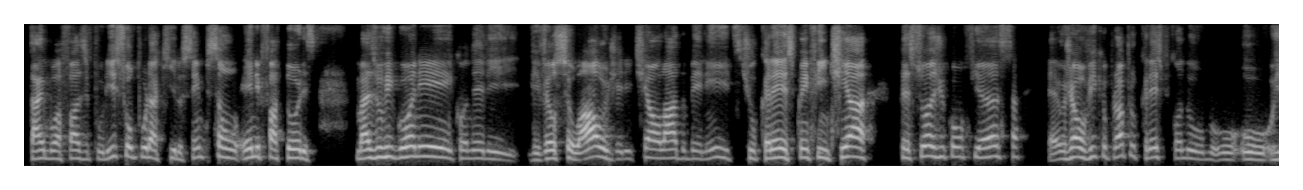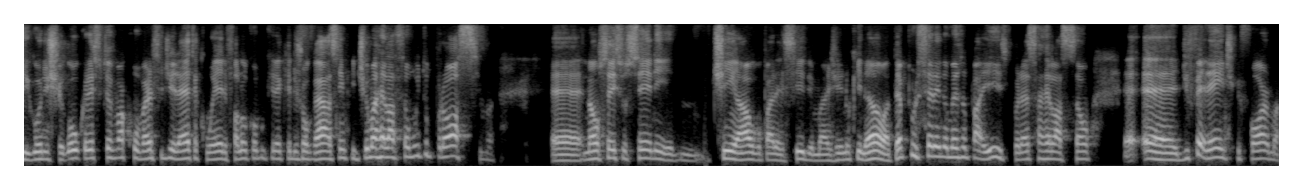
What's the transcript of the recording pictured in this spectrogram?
está em boa fase por isso ou por aquilo, sempre são N fatores. Mas o Rigoni, quando ele viveu o seu auge, ele tinha ao lado o Benítez, tinha o Crespo, enfim, tinha pessoas de confiança. É, eu já ouvi que o próprio Crespo, quando o, o, o Rigoni chegou, o Crespo teve uma conversa direta com ele, falou como queria que ele jogasse, enfim, tinha uma relação muito próxima. É, não sei se o Ceni tinha algo parecido, imagino que não, até por serem do mesmo país, por essa relação é, é, diferente que forma.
